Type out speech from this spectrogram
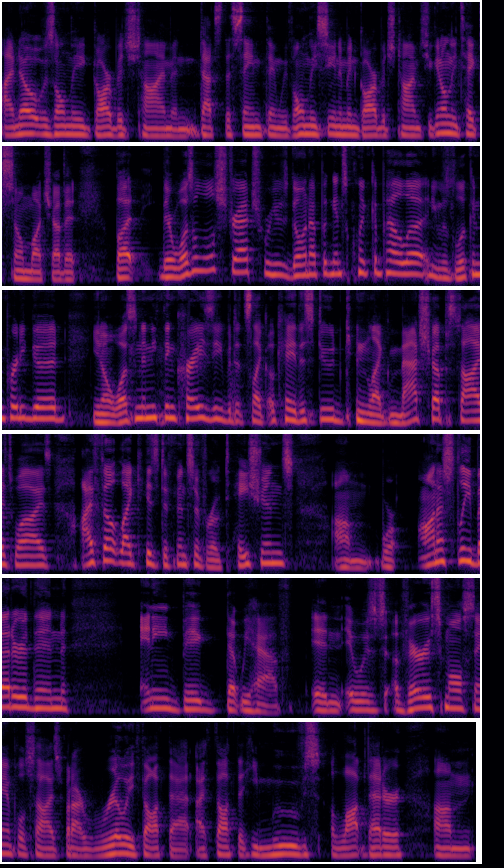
I know it was only garbage time, and that's the same thing. We've only seen him in garbage time, so you can only take so much of it. But there was a little stretch where he was going up against Clint Capela and he was looking pretty good. You know, it wasn't anything crazy, but it's like, okay, this dude can like match up size wise. I felt like his defensive rotations um, were honestly better than any big that we have and it was a very small sample size, but I really thought that. I thought that he moves a lot better. Um,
